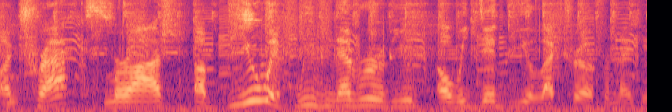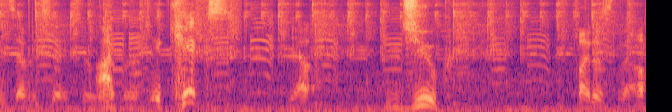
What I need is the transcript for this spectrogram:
A Trax. Mirage, A Buick. We've never reviewed. Oh, we did the Electra from 1976 or whatever. Kicks, yep. Juke. Let us know.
